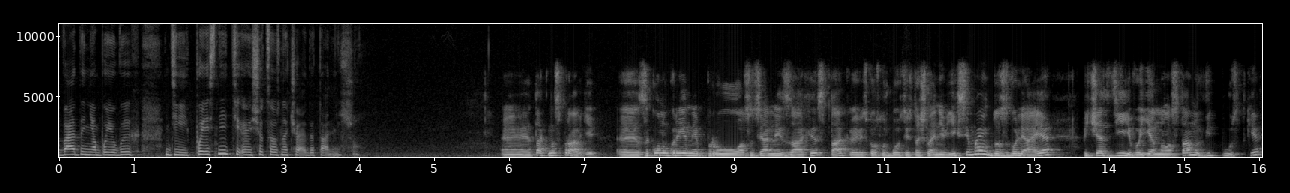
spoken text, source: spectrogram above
ведення бойових дій. Поясніть, е, що це означає детальніше. Е, Так, насправді е, закон України про соціальний захист, так е, військовослужбовців та членів їх сімей дозволяє під час дії воєнного стану відпустки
